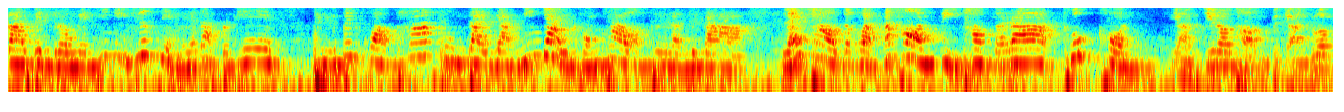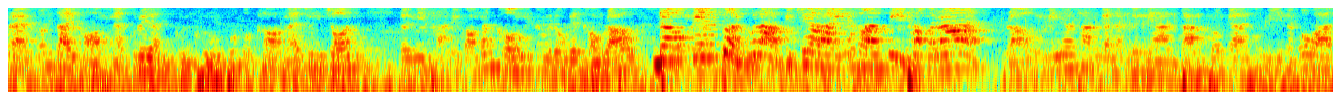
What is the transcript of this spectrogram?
กลายเป็นโรงเรียนที่มีชื่อเสียงในระดับประเทศ ถือเป็นความภาคภูมิใจอย่างยิ่งใหญ่ของชาวอำเภอลานสกา และชาวจังหวัดนครศรีธรรมราชทุกคน งานที่เราทำเป็นการร่วมแรงร่วมใจของนักเรียนคุณครูผู้ปกครองและชุมชน โดยมีฐานในความมั่นคงคือโรงเรียนของเราโรงเรียนสวนกุหลาบวิทยาลัยนครศรีธรรมราช เรามีแนวทางการดำเนินงานตามโครงการทวีนัมวัน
